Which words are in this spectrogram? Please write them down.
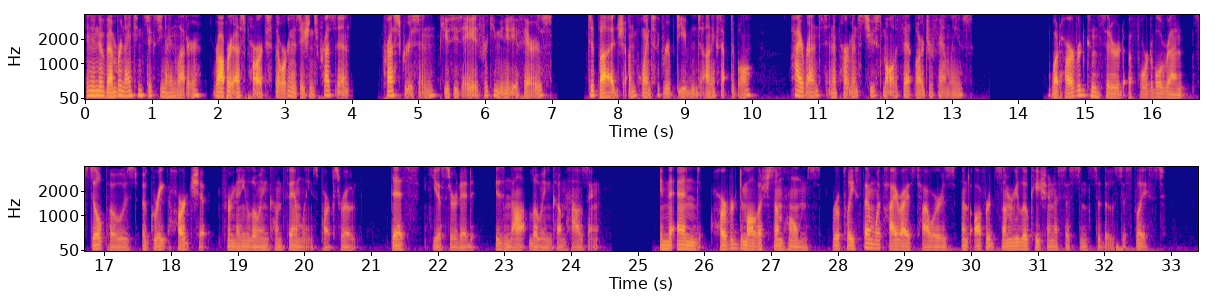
In a November 1969 letter, Robert S. Parks, the organization's president, pressed Grusin, Pusey's aide for community affairs, to budge on points the group deemed unacceptable high rents and apartments too small to fit larger families. What Harvard considered affordable rent still posed a great hardship for many low income families, Parks wrote. This, he asserted, is not low income housing. In the end, Harvard demolished some homes, replaced them with high rise towers, and offered some relocation assistance to those displaced.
